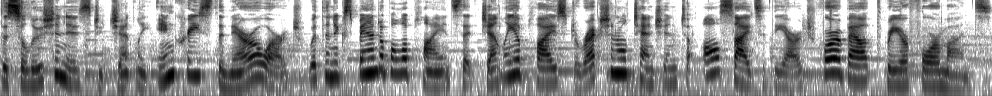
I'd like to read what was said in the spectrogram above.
the solution is to gently increase the narrow arch with an expandable appliance that gently applies directional tension to all sides of the arch for about three or four months.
